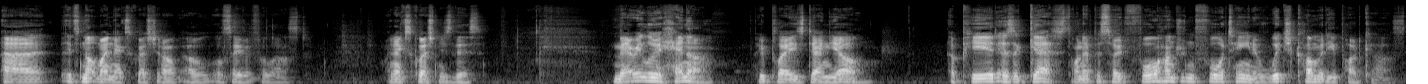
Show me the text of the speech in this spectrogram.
Uh, it's not my next question. I'll, I'll, I'll save it for last. My next question is this Marilu Henner, who plays Danielle, appeared as a guest on episode 414 of which comedy podcast?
